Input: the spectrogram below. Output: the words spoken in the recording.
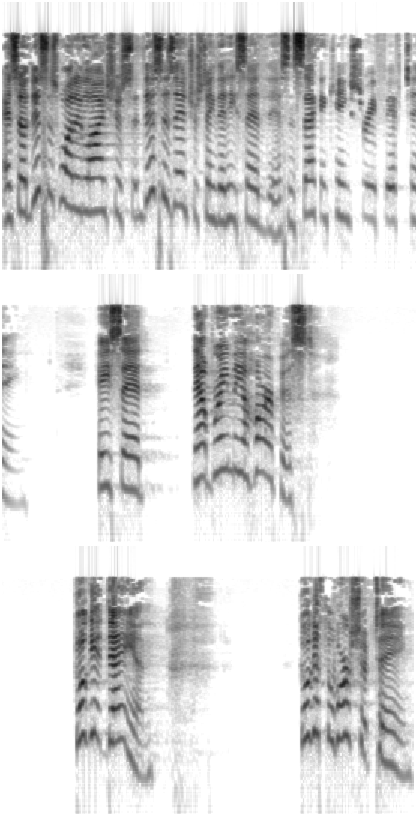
And so this is what Elisha said. This is interesting that he said this in 2 Kings 3.15. He said, now bring me a harpist. Go get Dan. Go get the worship team.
